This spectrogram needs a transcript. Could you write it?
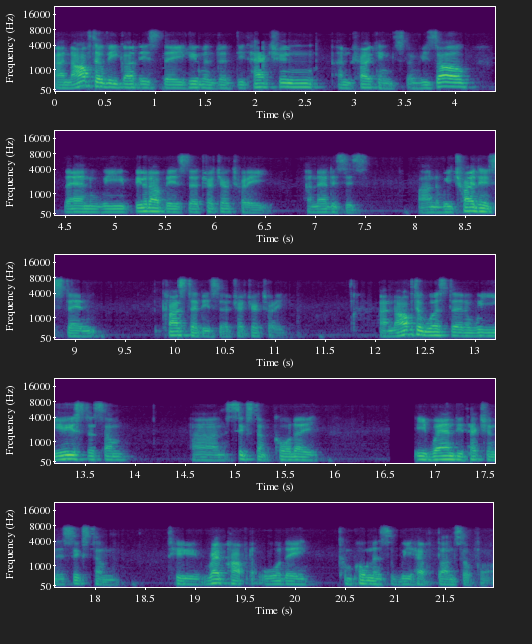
And after we got this the human detection and tracking the result, then we build up this uh, trajectory analysis, and we try to stay, cluster this uh, trajectory. And afterwards, then we used some um, system called a event detection system to wrap up all the components we have done so far.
